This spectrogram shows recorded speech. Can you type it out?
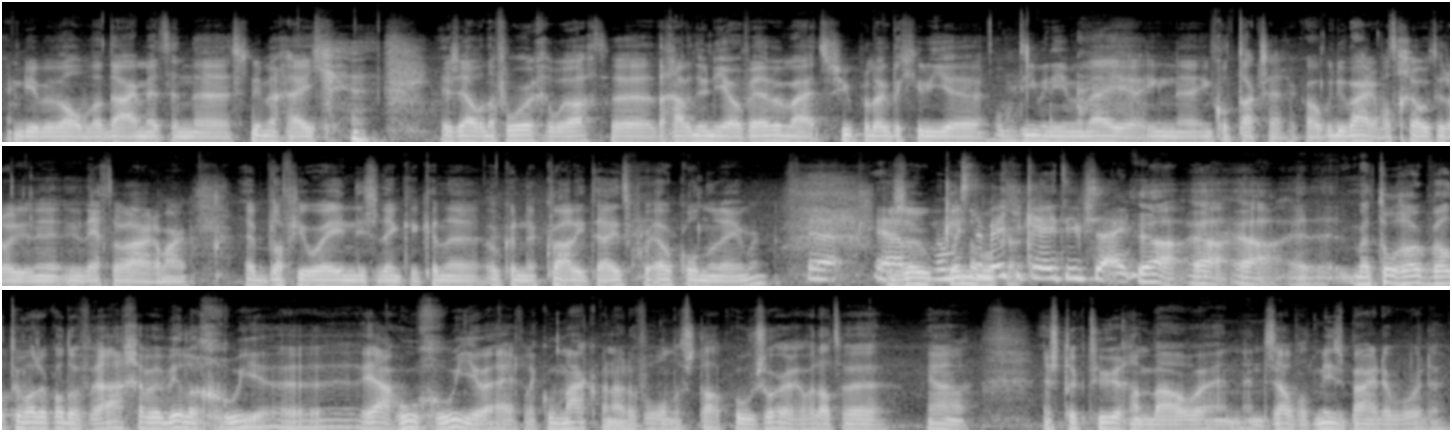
En die hebben wel daar met een uh, slimmigheidje jezelf naar voren gebracht. Uh, daar gaan we het nu niet over hebben. Maar het is superleuk dat jullie uh, op die manier met mij in, in contact zijn gekomen. Die waren wat groter dan die in, in het echte waren. Maar Bluff Your Way is denk ik een, ook een kwaliteit voor elke ondernemer. Ja, ja we moesten een beetje creatief zijn. Ja, ja, ja. maar toch ook wel, toen was ook wel de vraag. We willen groeien. ja, hoe groeien we eigenlijk? Hoe maken we nou de volgende stap? Hoe zorgen we dat we ja, een structuur gaan bouwen en, en zelf wat misbaarder worden?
